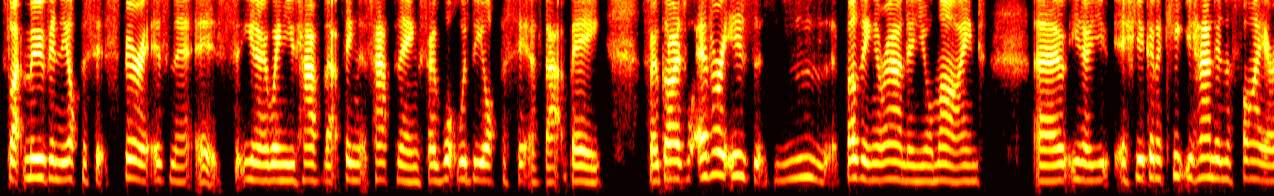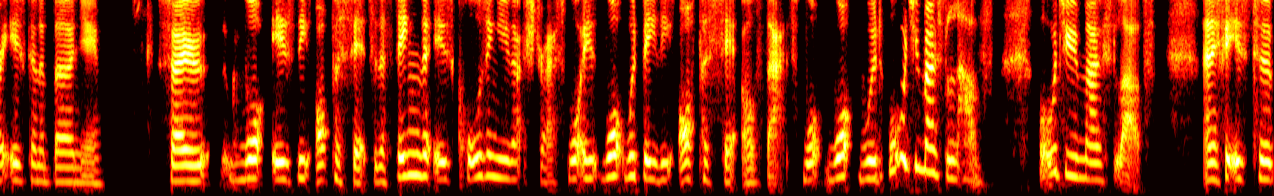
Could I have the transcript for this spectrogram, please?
It's like moving the opposite spirit, isn't it? It's you know when you have that thing that's happening. So what would the opposite of that be? So guys, whatever it is that's buzzing around in your mind, uh, you know, you, if you're going to keep your hand in the fire, it is going to burn you. So what is the opposite to the thing that is causing you that stress? What is what would be the opposite of that? What what would what would you most love? What would you most love? And if it is to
